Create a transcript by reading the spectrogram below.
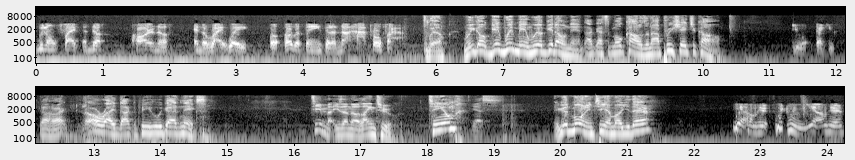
we don't fight enough hard enough in the right way for other things that are not high profile. Well, we gonna get with me and we'll get on that. I got some more calls and I appreciate your call. You will. thank you. All right. All right, Dr. P, who we got next? Tim is on uh, line two. Tim? Yes. Good morning, Tim. Are you there? Yeah, I'm here. yeah, I'm here.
